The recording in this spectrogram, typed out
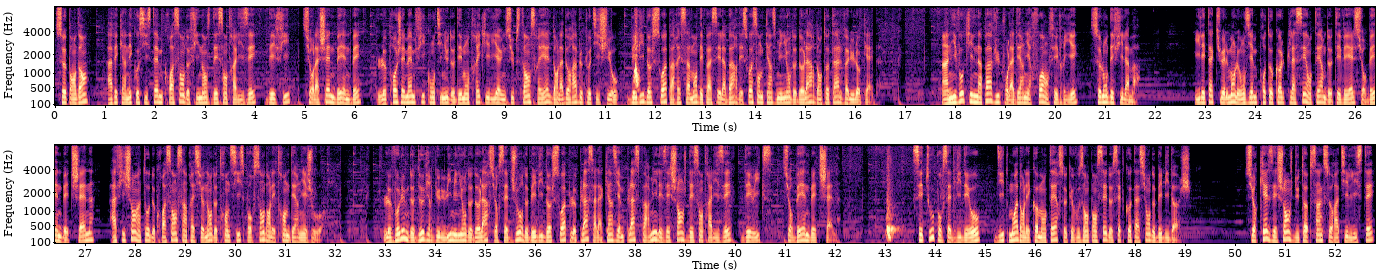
Cependant, avec un écosystème croissant de finances décentralisées, DeFi, sur la chaîne BNB, le projet Memphis continue de démontrer qu'il y a une substance réelle dans l'adorable petit chiot. Baby Doge Swap a récemment dépassé la barre des 75 millions de dollars dans Total Value Locked. Un niveau qu'il n'a pas vu pour la dernière fois en février, selon Lama. Il est actuellement le 11e protocole classé en termes de TVL sur BNB Chain, affichant un taux de croissance impressionnant de 36% dans les 30 derniers jours. Le volume de 2,8 millions de dollars sur 7 jours de Baby Doge Swap le place à la 15e place parmi les échanges décentralisés, DEX, sur BNB Chain. C'est tout pour cette vidéo, Dites-moi dans les commentaires ce que vous en pensez de cette cotation de Baby Doge. Sur quels échanges du top 5 sera-t-il listé?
